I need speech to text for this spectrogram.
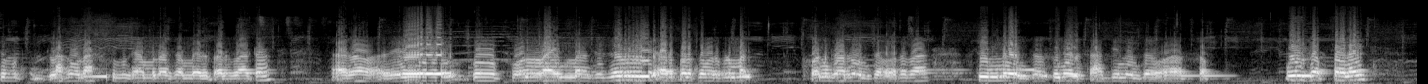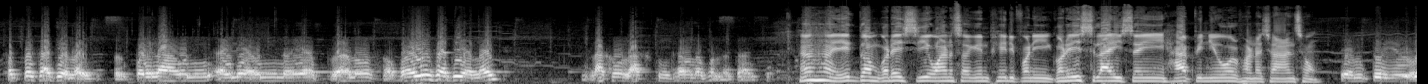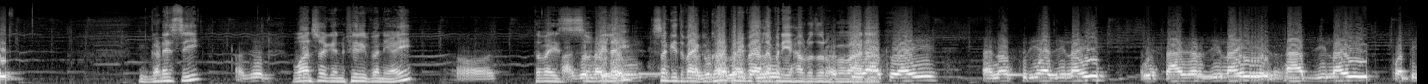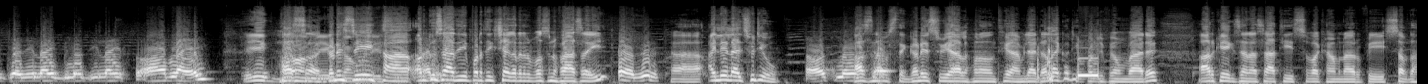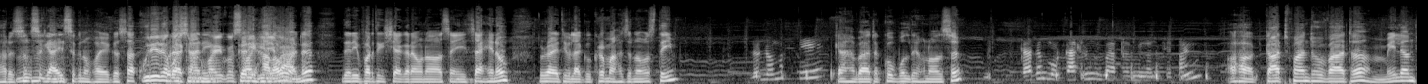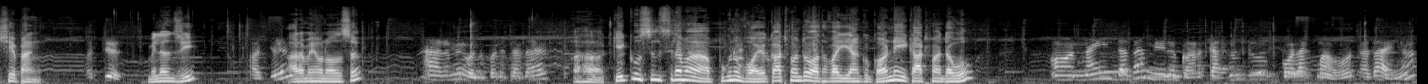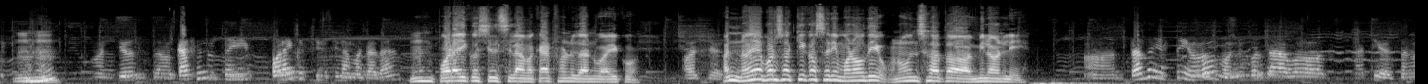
शुभ लाखौँ लाख शुभकामना छ मेरो तर्फबाट। र रेडियोको फोन लाइनमा जो जोले अर्पण समर्पणमा फोन गर्नुहुन्छ अथवा सुन्नुहुन्छ सुनेर साथ दिनुहुन्छ उहाँहरू सबै सबैलाई सबै साथीहरूलाई पहिला आउने अहिले आउने नयाँ पुरानो सबै साथीहरूलाई लाखौँ लाख शुभकामना भन्न चाहन्छु। एकदम गणेशजी वान्स अगेन फेरि पनि गणेशलाई चाहिँ ह्याप्पी न्यु इयर भन्न चाहन्छौँ। सेम टु यु गणेशजी हजुर। वान्स अगेन फेरि पनि है। तपाईँ सबैलाई सँगै तपाईँको घर परिवारलाई पनि हाम्रो तर्फबाट सूर्यजीलाई अनि सागरजीलाई राजजीलाई प्रतीक्षाजीलाई विनोदजीलाई सबलाई है। गणेशजी अर्को साथी प्रतीक्षा गरेर बस्नु भएको छ है। अहिलेलाई छुट्यौँ। हस् नमस्ते गणेश विहाल हुनुहुन्थ्यो हामीलाई डल्लाकोटी पोल्ट्री फार्मबाट। अर्को एकजना साथी शुभकामना रूपी शब्दहरू सँगसँगै आइसक्नु भएको छ। होइन? धेरै प्रतीक्षा गराउन चाहिँ चाहेनौँ। र यति बेलाको क्रममा हजुर नमस्ते। कहाँबाट को बोल्दै हुनुहुन्छ? काठमाडौँबाट मिलन चेपाङ मिलनजी? आरामै हुनुहुन्छ? के को सिलसिलामा पुग्नु भयो काठमाडौँ अथवा यहाँको घर नै काठमाडौँ हो? नाइ दादा मेरो घर काठमाडौँ कोलाकमा हो दादा होइन? काठमाडौँ चाहिँ पढाइको सिलसिलामा दादा। पढाइको सिलसिलामा काठमाडौँ जानुभएको। अनि नयाँ वर्ष के कसरी मनाउँदै हुनुहुन्छ त मिलनले? दादा यस्तै हो भन्नुपर्दा अब साथीहरूसँग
